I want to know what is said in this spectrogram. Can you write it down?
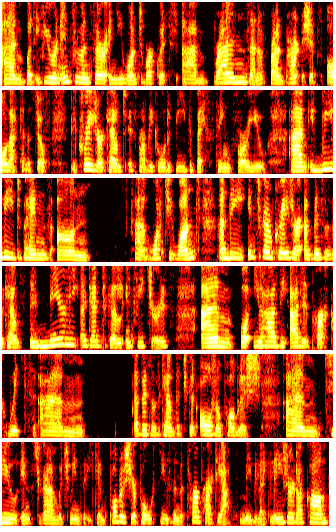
Um, but if you're an influencer and you want to work with um, brands and have brand partnerships, all that kind of stuff, the creator account is probably going to be the best thing for you. Um, it really depends on um, what you want. And the Instagram creator and business accounts, they're nearly identical in features, um, but you have the added perk with um, a business account that you can auto publish um, to Instagram, which means that you can publish your posts using a third party app, maybe like later.com.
